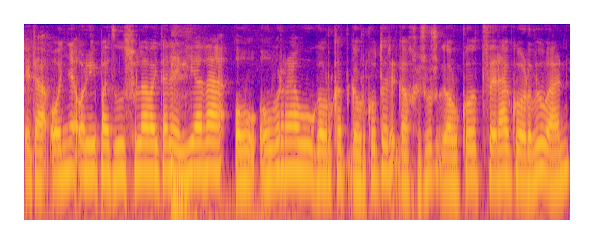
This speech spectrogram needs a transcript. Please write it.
Eta oina, hori ipatu duzula baita ere, egia da, o, obra hau gaurkot, gaurkotere, gaur, Jesus, gaurkotzerako orduan,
